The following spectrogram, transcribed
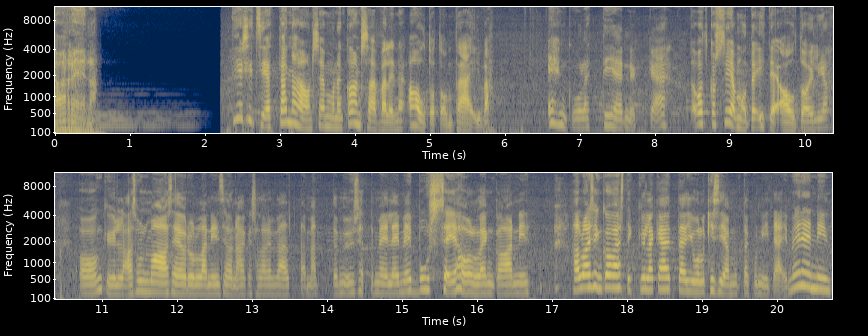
Yle Areena. Tiesitkö, että tänään on semmoinen kansainvälinen autoton päivä? En kuule tiennytkään. Ootko siellä muuten itse autoilija? On kyllä, asun maaseudulla, niin se on aika sellainen välttämättömyys, että meillä ei mene busseja ollenkaan, niin haluaisin kovasti kyllä käyttää julkisia, mutta kun niitä ei mene, niin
